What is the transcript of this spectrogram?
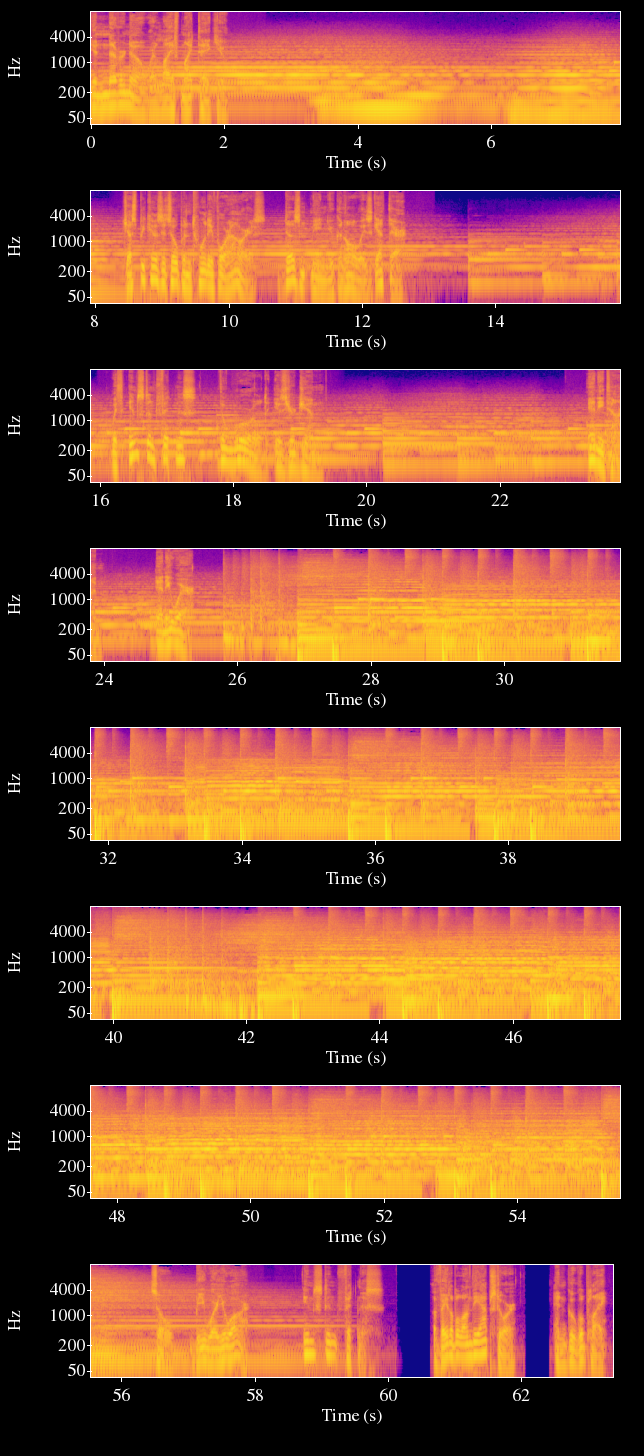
You never know where life might take you. Just because it's open 24 hours doesn't mean you can always get there. With Instant Fitness, the world is your gym. Anytime, anywhere. So be where you are. Instant Fitness. Available on the App Store and Google Play.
